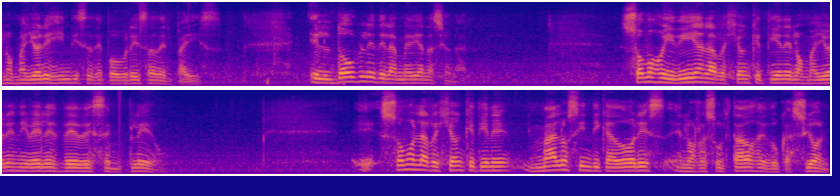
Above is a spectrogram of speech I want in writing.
los mayores índices de pobreza del país. El doble de la media nacional. Somos hoy día la región que tiene los mayores niveles de desempleo eh, somos la región que tiene malos indicadores en los resultados de educación.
